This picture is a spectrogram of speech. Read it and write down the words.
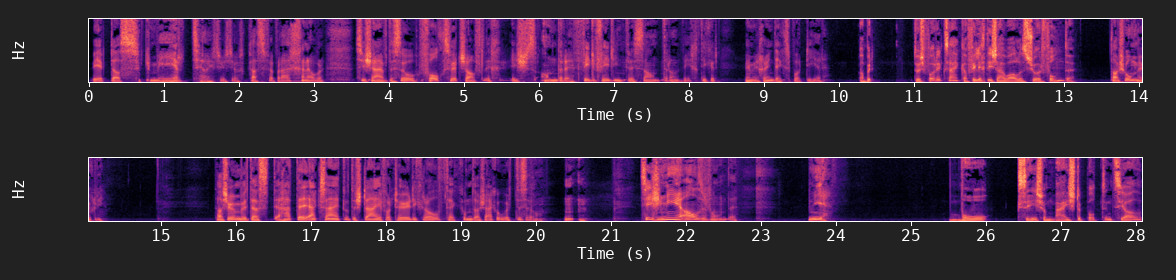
wird das gemehrt. Ja, es ist ja kein Verbrechen, aber es ist einfach so, volkswirtschaftlich ist das andere viel, viel interessanter und wichtiger, wenn wir können exportieren können. Aber du hast vorher gesagt, vielleicht ist auch alles schon erfunden. Das ist unmöglich. Das ist unmöglich. Das hat er auch gesagt, als der Stein vor die Höhle gerollt hat. Und das ist auch gut so. Es ist nie alles erfunden. Nie. Wo siehst du am meisten Potenzial?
